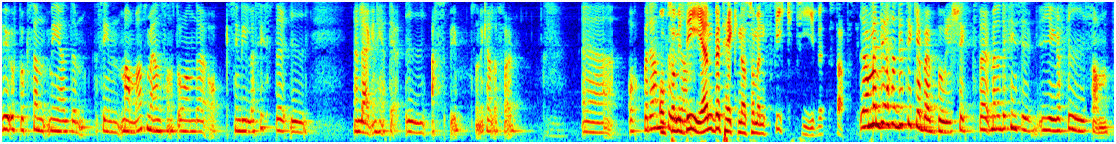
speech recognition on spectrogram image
är uppvuxen med sin mamma som är ensamstående och sin lilla syster i en lägenhet i Asby som det kallas för. Uh, och, på den och som tiden... i DN betecknas som en fiktiv stadsdel. Ja men det, alltså, det tycker jag bara är bullshit. För men det finns ju geografi som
